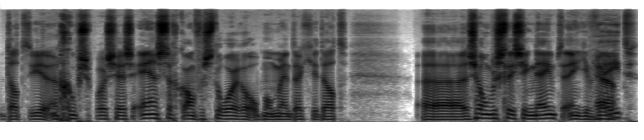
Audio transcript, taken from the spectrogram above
dat je een groepsproces ernstig kan verstoren op het moment dat je dat eh, zo'n beslissing neemt en je Ja. weet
